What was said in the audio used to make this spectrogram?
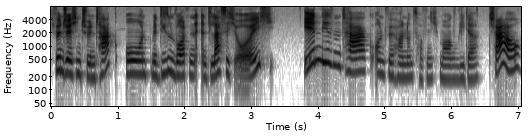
Ich wünsche euch einen schönen Tag und mit diesen Worten entlasse ich euch in diesen Tag und wir hören uns hoffentlich morgen wieder. Ciao!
